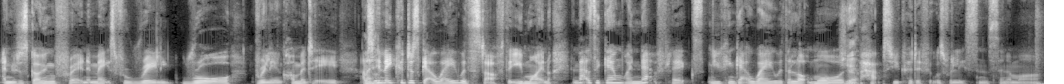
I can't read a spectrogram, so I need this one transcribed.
and you're just going for it. And it makes for really raw, brilliant comedy. And I think they could just get away with stuff that you might not. And that's again why Netflix, you can get away with a lot more Yeah. than perhaps you could if it was released in cinema.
